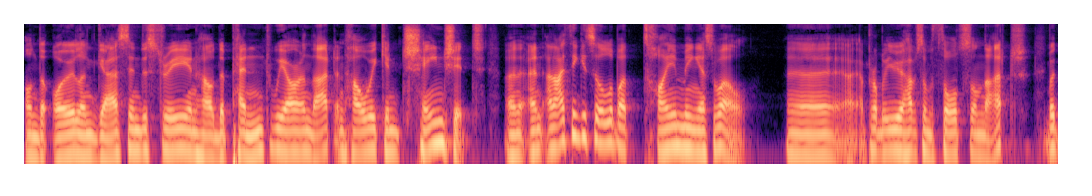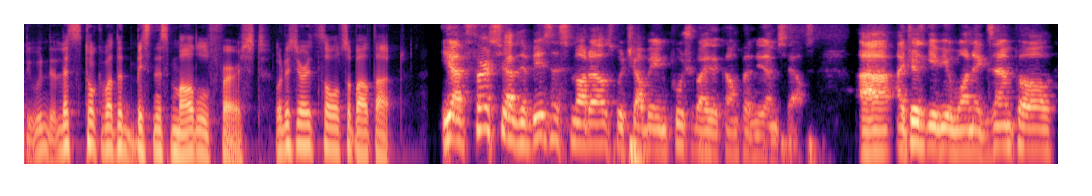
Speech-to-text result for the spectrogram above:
on the oil and gas industry and how dependent we are on that and how we can change it and and, and i think it's all about timing as well uh, probably you have some thoughts on that but let's talk about the business model first what is your thoughts about that yeah first you have the business models which are being pushed by the company themselves uh, i just give you one example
